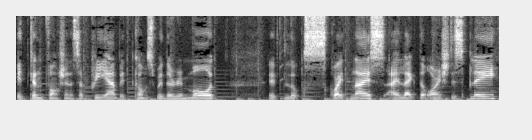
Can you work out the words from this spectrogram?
It can function as a preamp, it comes with a remote, it looks quite nice. I like the orange display.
